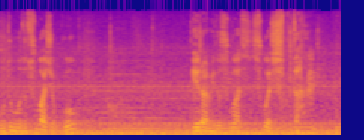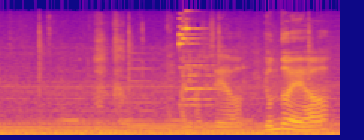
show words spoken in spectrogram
모두 모두 수고하셨고 어, 비에라미도 수고 수고했습니다 많이 봐주세요. 용더예요.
